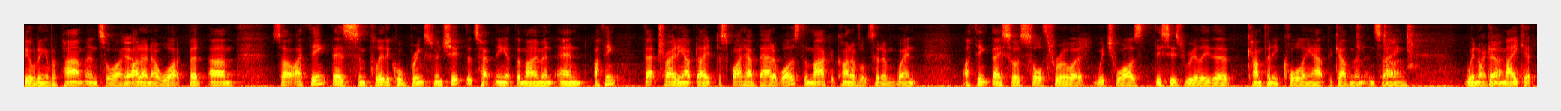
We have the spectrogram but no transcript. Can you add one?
building of apartments, or I, I don't know what. But um, so I think there's some political brinksmanship that's happening at the moment, and I think that trading update, despite how bad it was, the market kind of looked at it and went I think they sort of saw through it, which was this is really the company calling out the government and saying, we're not okay. going to make it.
